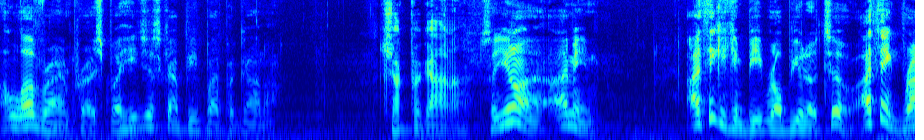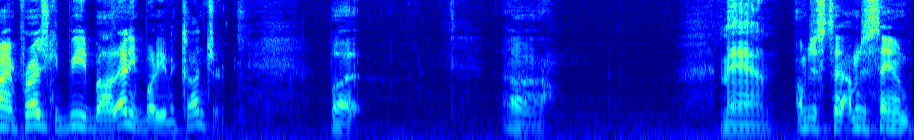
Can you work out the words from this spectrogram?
I love Ryan Preisch, but he just got beat by Pagano. chuck pagano So you know, I mean, I think he can beat Real Buto too. I think Ryan Preisch can beat about anybody in the country. But uh, man I'm just I'm just saying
